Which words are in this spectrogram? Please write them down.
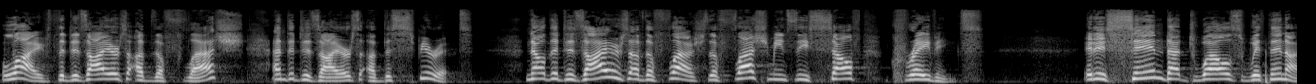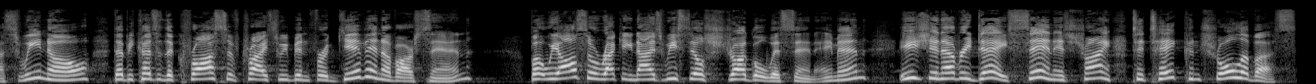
life. The desires of the flesh and the desires of the spirit. Now, the desires of the flesh, the flesh means these self cravings. It is sin that dwells within us. We know that because of the cross of Christ, we've been forgiven of our sin, but we also recognize we still struggle with sin. Amen? Each and every day, sin is trying to take control of us.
